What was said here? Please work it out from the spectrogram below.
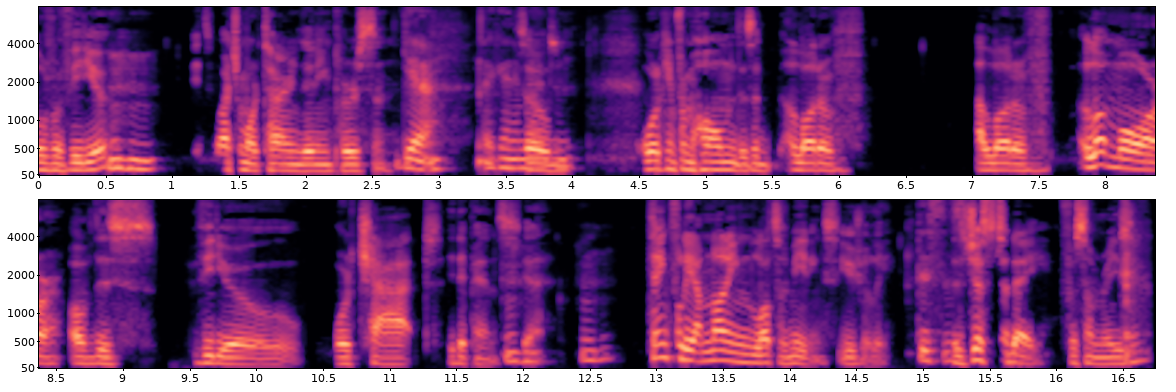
over video. hmm It's much more tiring than in person. Yeah, I can So- imagine. Working from home, there's a, a lot of a lot of a lot more of this video or chat. It depends. Mhm. Yeah. Mhm. Thankfully, I'm not in lots of meetings usually. This It's is just today for some reason.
